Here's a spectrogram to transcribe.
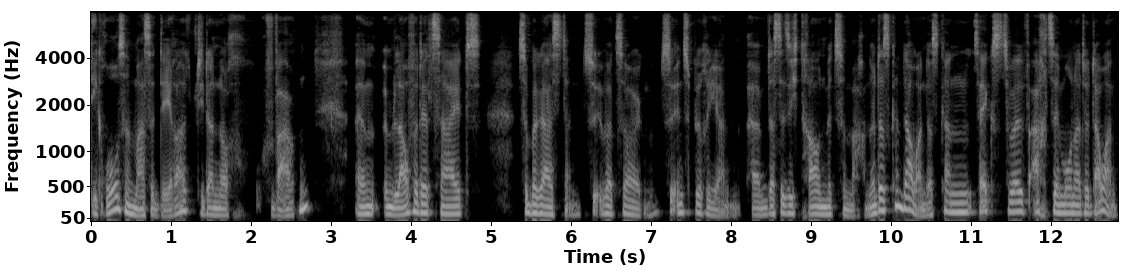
die große Masse derer, die dann noch warten, ähm, im Laufe der Zeit zu begeistern, zu überzeugen, zu inspirieren, ähm, dass sie sich trauen mitzumachen. Und das kann dauern. Das kann sechs, zwölf, 18 Monate dauern,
